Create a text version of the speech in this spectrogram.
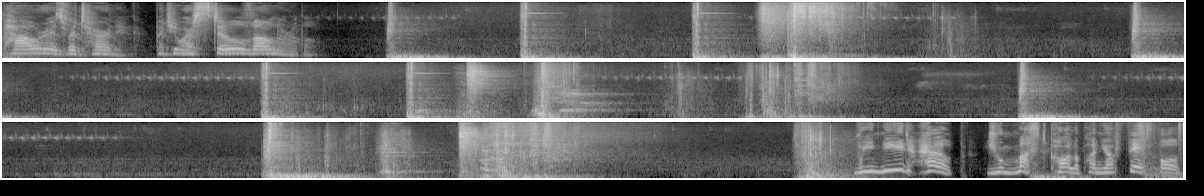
Power is returning, but you are still vulnerable. We need help! You must call upon your faithful!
